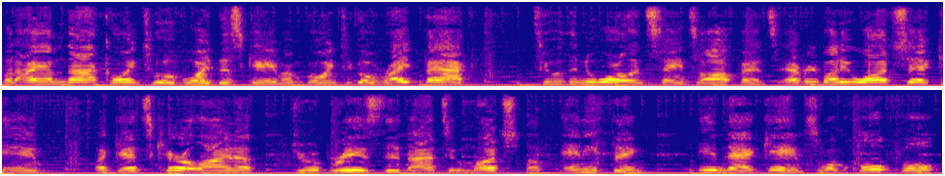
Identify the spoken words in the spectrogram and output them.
But I am not going to avoid this game. I'm going to go right back to the New Orleans Saints offense. Everybody watched that game against Carolina. Drew Brees did not do much of anything in that game. So I'm hopeful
